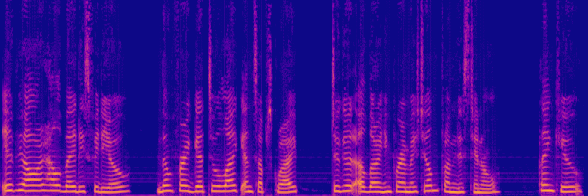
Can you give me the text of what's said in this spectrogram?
If you are helped by this video, don't forget to like and subscribe to get other information from this channel. Thank you.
